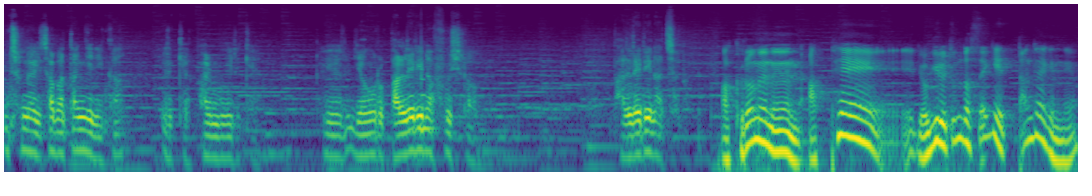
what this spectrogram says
엄청나게 잡아당기니까 이렇게 발목이 이렇게 영어로 발레리나 해요. 발레리나처럼. 아 그러면은 앞에 여기를 좀 더 세게 당겨야겠네요.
